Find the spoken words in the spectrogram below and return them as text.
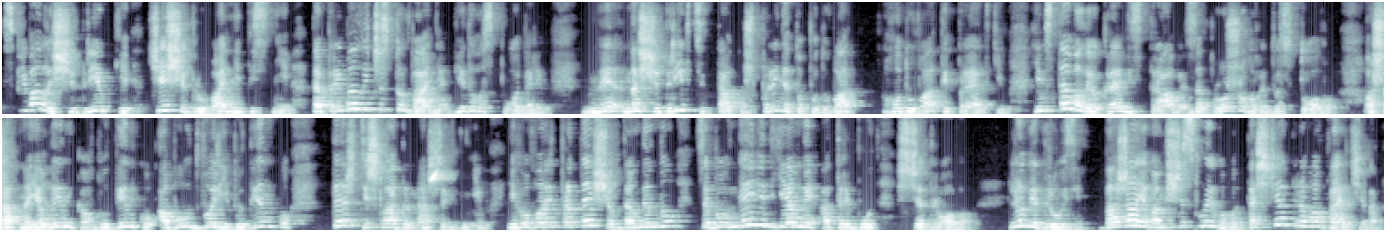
співали щедрівки чи щедрувальні пісні та приймали частування від господарів. Не, на щедрівці також прийнято подувати. Годувати предків, їм ставили окремі страви, запрошували до столу. Ошатна ялинка в будинку або у дворі будинку теж дійшла до наших днів і говорить про те, що в давнину це був невід'ємний атрибут щедрово. Любі друзі, бажаю вам щасливого та щедрого вечора,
